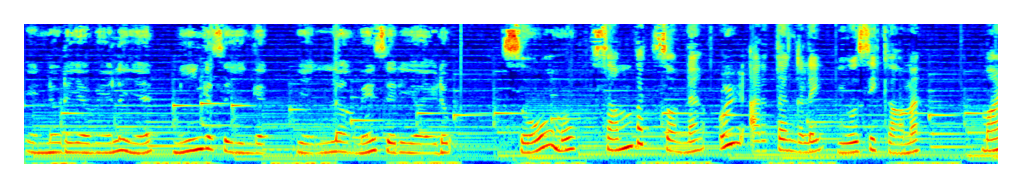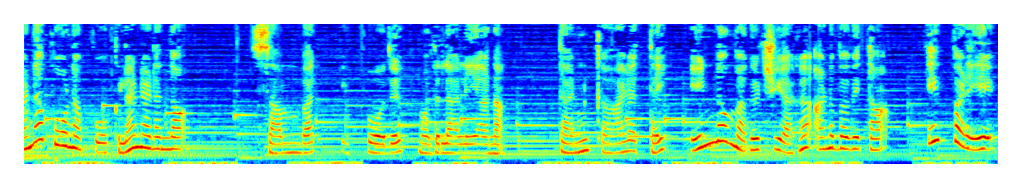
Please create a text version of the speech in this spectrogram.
என்னுடைய வேலைய நீங்க செய்யுங்க. எல்லாமே சரியாயிடும். சோமு சம்பத் சொன்ன உள் அர்த்தங்களை யோசிக்காம மன போன போக்குல நடந்தான். சம்பத் இப்போது முதலாளியானா. தன் காலத்தை இன்னும் மகிழ்ச்சியாக அனுபவித்தான். இப்படியே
